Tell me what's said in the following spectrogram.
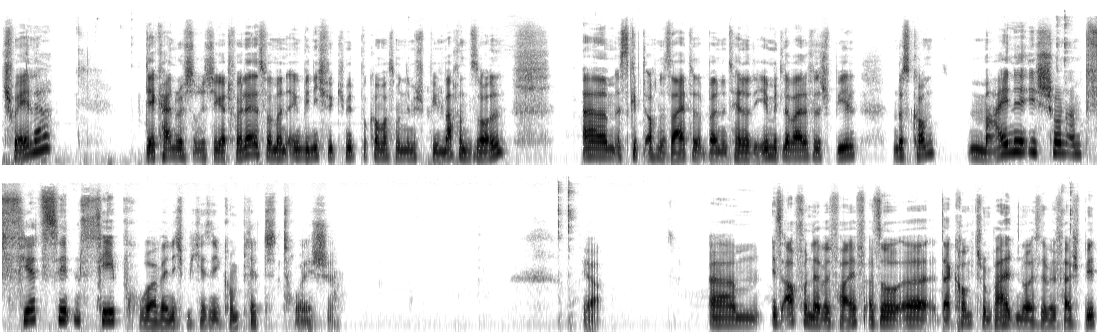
Trailer, der kein richtiger Trailer ist, weil man irgendwie nicht wirklich mitbekommt, was man im Spiel machen soll. Ähm, es gibt auch eine Seite bei Nintendo.de mittlerweile fürs Spiel. Und das kommt, meine ich, schon am 14. Februar, wenn ich mich jetzt nicht komplett täusche. Ja. Ähm, ist auch von Level 5, also äh, da kommt schon bald ein neues Level 5 Spiel.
